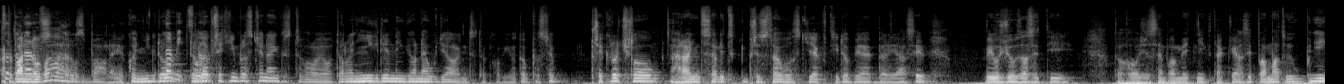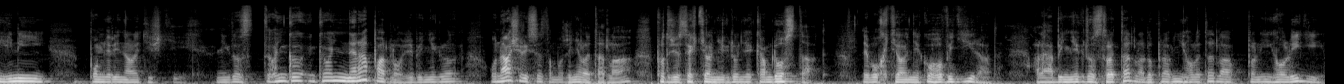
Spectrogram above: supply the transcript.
A to byla nová hrozba, ale jako nikdo, Navíc, tohle no. předtím prostě neexistovalo, jo. Tohle nikdy nikdo neudělal něco takového. To prostě překročilo hranice lidské představosti, jak v té době byly. Já si využiju zase tý, toho, že jsem pamětník, tak já si pamatuju úplně jiný poměry na letištích. Nikdo, toho nikoho, nikoho ani nenapadlo, že by někdo, unášeli se samozřejmě letadla, protože se chtěl někdo někam dostat, nebo chtěl někoho vydírat. Ale aby někdo z letadla, dopravního letadla plného lidí,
